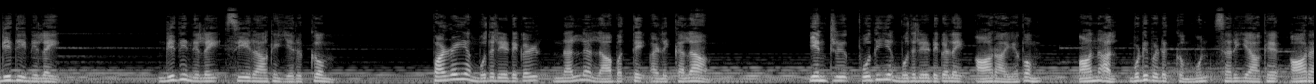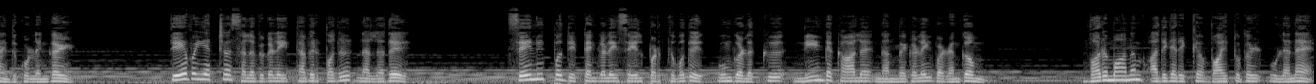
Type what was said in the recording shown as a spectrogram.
நிதிநிலை நிதிநிலை சீராக இருக்கும். பழைய முதலீடுகள் நல்ல லாபத்தை அளிக்கலாம். இன்று புதிய முதலீடுகளை ஆராயவும் ஆனால் முடிவெடுக்கும் முன் சரியாக ஆராய்ந்து கொள்ளுங்கள். தேவையற்ற செலவுகளை தவிர்ப்பது நல்லது. சேமிப்பு திட்டங்களை செயல்படுத்துவது உங்களுக்கு நீண்ட கால நன்மைகளை வழங்கும். வருமானம் அதிகரிக்க வாய்ப்புகள் உள்ளன.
